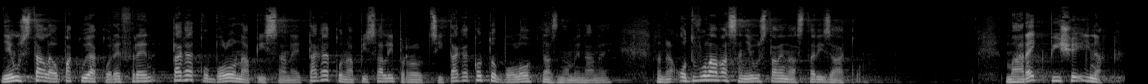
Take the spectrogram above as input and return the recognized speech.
neustále opakuje ako refrén, tak ako bolo napísané, tak ako napísali proroci, tak ako to bolo zaznamenané. To znamená, odvoláva sa neustále na starý zákon. Marek píše inak.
